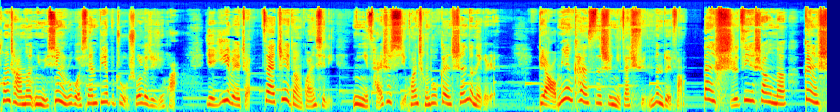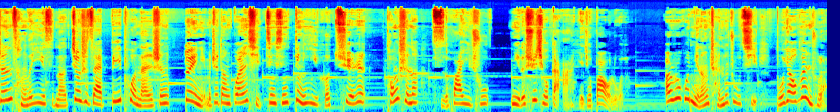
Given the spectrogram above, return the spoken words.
通常呢，女性如果先憋不住说了这句话，也意味着在这段关系里，你才是喜欢程度更深的那个人。表面看似是你在询问对方，但实际上呢，更深层的意思呢，就是在逼迫男生对你们这段关系进行定义和确认。同时呢，此话一出。你的需求感啊也就暴露了，而如果你能沉得住气，不要问出来，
